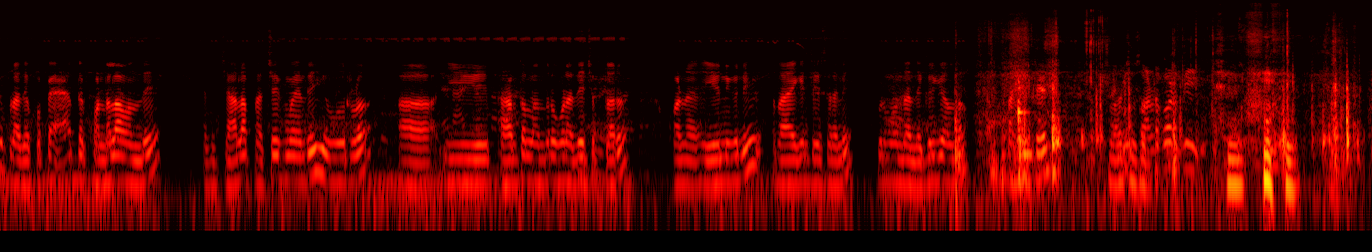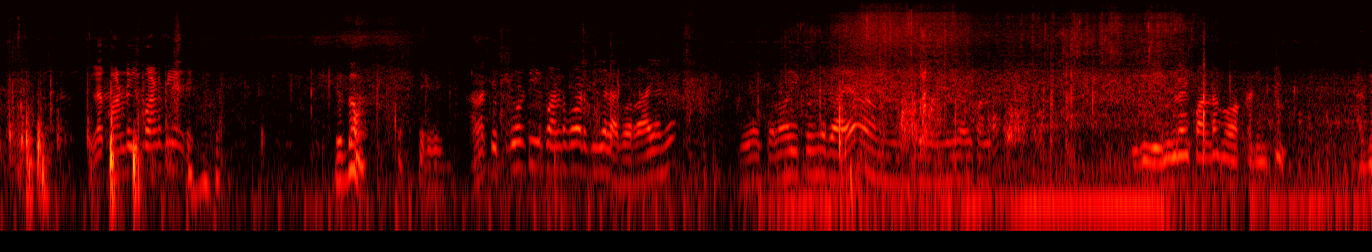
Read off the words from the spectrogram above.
ఇప్పుడు అది ఒక పెద్ద కొండలా ఉంది. అది చాలా ప్రత్యేకమైనది ఈ ఊర్లో. ఈ ప్రాంతంలో అందరూ కూడా అదే చెప్తారు. కొండ ఏనుగుని రాయిగా చేశారని. ఇప్పుడు మనం దాని దగ్గరికి వెళ్దాం. కొండ కొండ చూద్దాం. అలా చెప్పుకుంటే ఈ కొండ కూడా తీయాలి. అదో రాయని. ఏ కులం అయిపోయింది రాయ? కొండ. ఇది ఏనుగురాయి కొండ అక్కడి నుంచి. అది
